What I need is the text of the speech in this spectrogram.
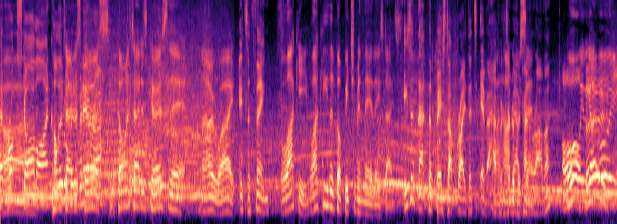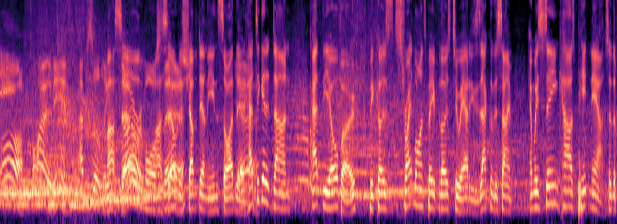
at Rock Ah, Skyline. A little bit of an error. curse. Commentator's curse there. No way. It's a thing. Lucky. Lucky they've got bitumen there these days. Isn't that the best upgrade that's ever happened to Mount Panorama? Oh, oh, here we go. move. Oi. Oh, fired it in. Absolutely Marcel, no remorse Marcel there. just shoved it down the inside there. Yeah. Had to get it done at the elbow because straight line speed for those two Audis is exactly the same. And we're seeing cars pit now. So the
